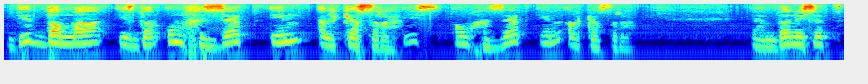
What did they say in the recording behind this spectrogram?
Dit damma is dan omgezet in al-kasra. Is omgezet in al-kasra. En dan is het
